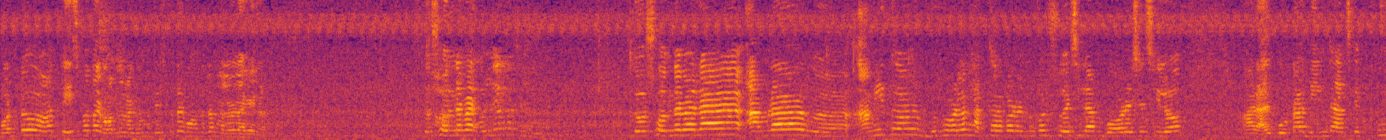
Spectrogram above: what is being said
বড্ড আমার তেজপাতা গন্ধ লাগে, আমার তেজপাতার গন্ধটা ভালো লাগে না। তো সন্ধ্যাবেলা তো সন্ধ্যাবেলা আমরা আমি তো দুপুরবেলা ভাত খাওয়ার পর এরকম শুয়েছিলাম, বর এসেছিল। আর আজ গোটা দিনটা আজকে খুব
